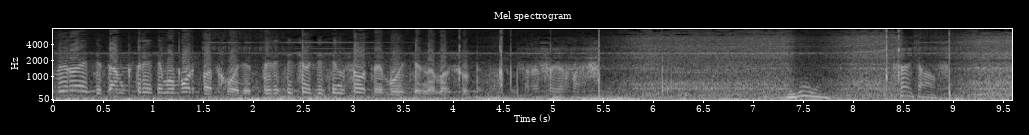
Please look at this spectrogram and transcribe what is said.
набирайте, там к третьему борт подходит. Пересечете 700 и будете на маршрут. Хорошо, я понял. Off. два,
